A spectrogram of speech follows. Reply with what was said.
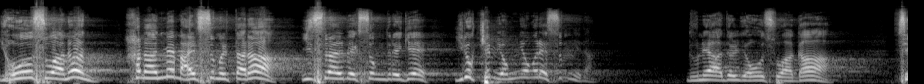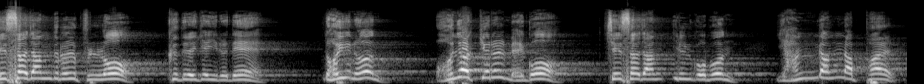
여호수아는 하나님의 말씀을 따라 이스라엘 백성들에게 이렇게 명령을 했습니다. 눈의 아들 여호수아가 제사장들을 불러 그들에게 이르되 너희는 언약궤를 메고 제사장 일곱은 양강 나팔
